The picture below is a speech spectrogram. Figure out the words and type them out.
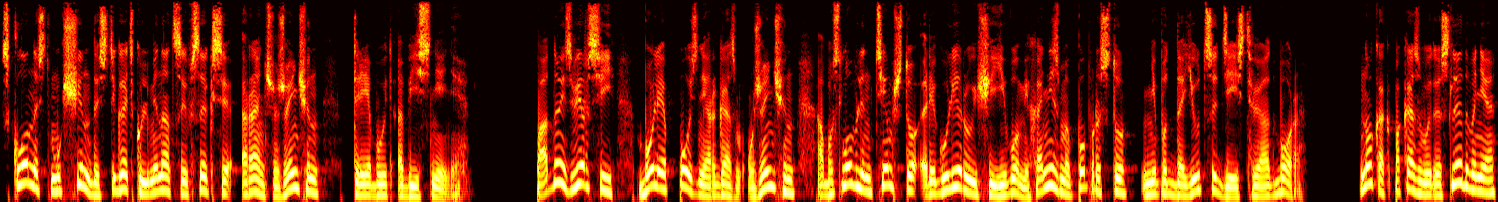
склонность мужчин достигать кульминации в сексе раньше женщин требует объяснения. По одной из версий, более поздний оргазм у женщин обусловлен тем, что регулирующие его механизмы попросту не поддаются действию отбора. Но, как показывают исследования,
